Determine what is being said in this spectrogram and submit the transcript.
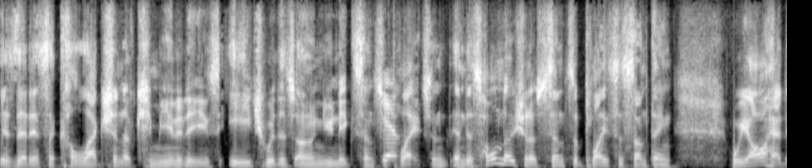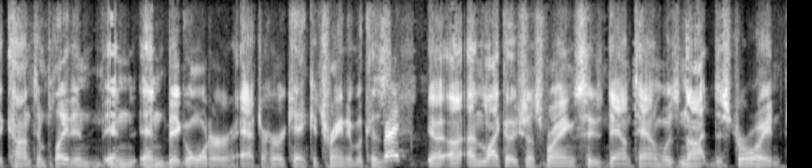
is that it's a collection of communities, each with its own unique sense yep. of place. And and this whole notion of sense of place is something we all had to contemplate in in, in big order after Hurricane Katrina because right. you know, unlike Ocean Springs, whose downtown was not destroyed,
